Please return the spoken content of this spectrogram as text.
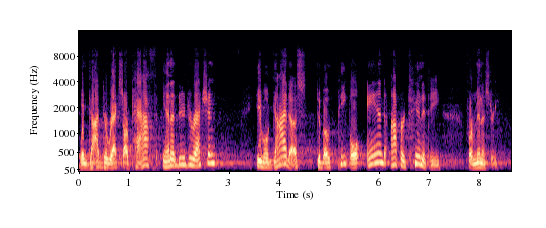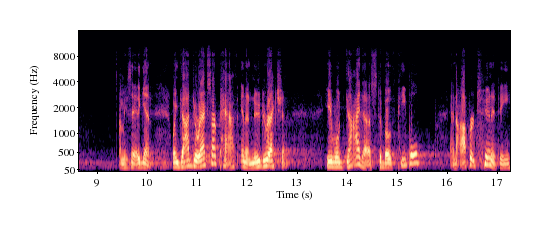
when God directs our path in a new direction, he will guide us to both people and opportunity for ministry. Let me say it again. When God directs our path in a new direction, he will guide us to both people and opportunity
